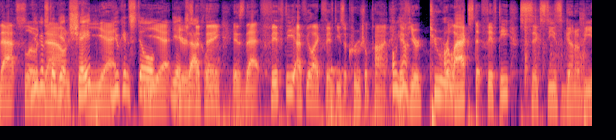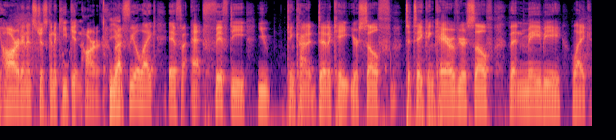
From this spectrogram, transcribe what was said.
that slowed down. You can still get in shape. Yeah, You can still- Yet. yeah, Here's exactly. the thing: is that 50? I feel like 50 is a crucial time. Oh, yeah. If you're too oh. relaxed at 50, 60's gonna be hard, and it's just gonna keep getting harder. But I feel like if at 50 you can kind of dedicate yourself to taking care of yourself, then maybe like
